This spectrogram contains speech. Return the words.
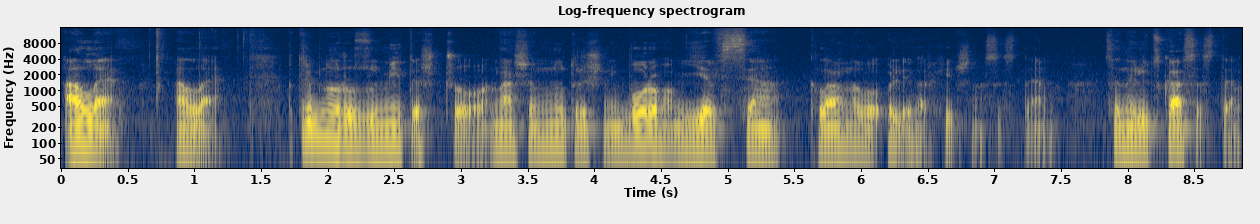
Але, але потрібно розуміти, що нашим внутрішнім ворогом є вся кланово-олігархічна система. Це не людська система,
